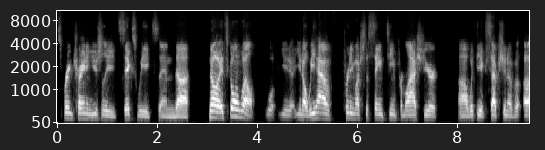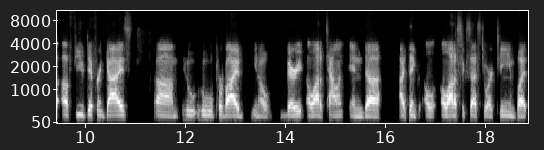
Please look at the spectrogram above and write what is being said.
spring training usually six weeks, and uh, no, it's going well you know, you know, we have pretty much the same team from last year, uh, with the exception of a, a few different guys um, who who will provide, you know, very a lot of talent and uh, I think a, a lot of success to our team. But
